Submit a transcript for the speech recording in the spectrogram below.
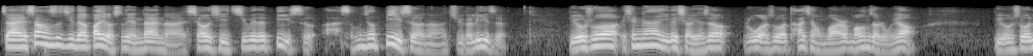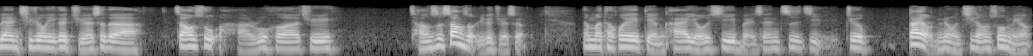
在上世纪的八九十年代呢，消息极为的闭塞啊。什么叫闭塞呢？举个例子，比如说现在一个小学生，如果说他想玩王者荣耀，比如说练其中一个角色的招数啊，如何去尝试上手一个角色，那么他会点开游戏本身自己就带有的那种技能说明，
